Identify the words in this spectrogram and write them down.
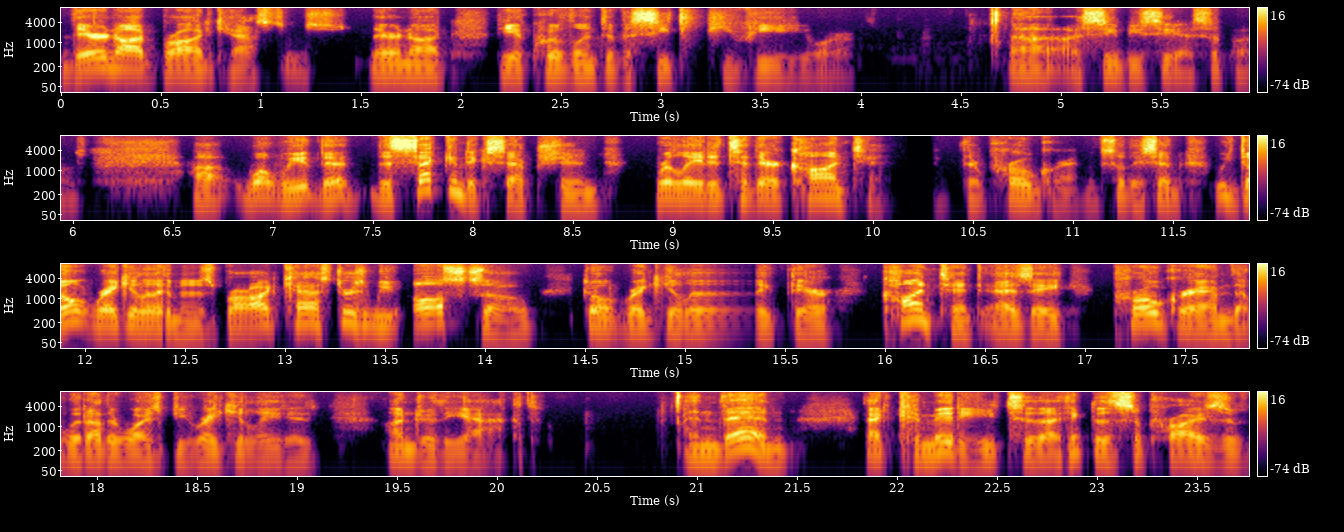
they're not broadcasters. They're not the equivalent of a ctv or uh, a cbc i suppose. Uh, what we the, the second exception related to their content their programming. So they said we don't regulate them as broadcasters. We also don't regulate their content as a program that would otherwise be regulated under the act and then at committee to i think to the surprise of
